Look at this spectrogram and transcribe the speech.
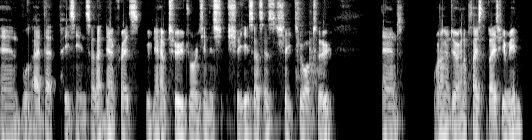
and we'll add that piece in. So that now creates, we now have two drawings in this sheet here. So it says sheet two of two. And what I'm going to do, I'm going to place the base view in.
